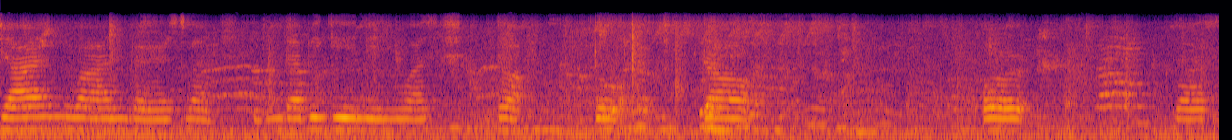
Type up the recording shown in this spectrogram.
John 1 verse 1 In the beginning was the the the or was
